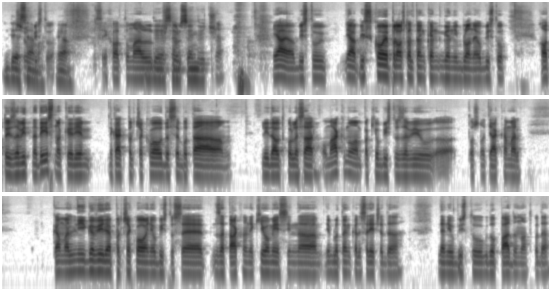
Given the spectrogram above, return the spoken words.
DSM, v bistvu. ja. Se je hotel malo. DSM sandwich. Ja, ja, ja v bistvu. Ja, bisko je prostor tam, ki ga ni bilo, ne v bistvu. Hotel je zaviti na desno, ker je nekako pričakoval, da se bo ta um, lead out kolesar omaknil, ampak je v bistvu zavil uh, točno tja, kamor kamor ni ga videl, pričakoval in je v bistvu se zataknil nekje vmes in uh, je bilo tam kar sreče, da, da ni v bistvu kdo padel. No, tako da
